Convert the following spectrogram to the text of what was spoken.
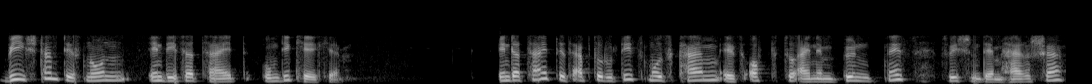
Wie stand es nun in dieser Zeit um die Kirche? In der Zeit des Absolutismus kam es oft zu einem Bündnis zwischen dem Herrscher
